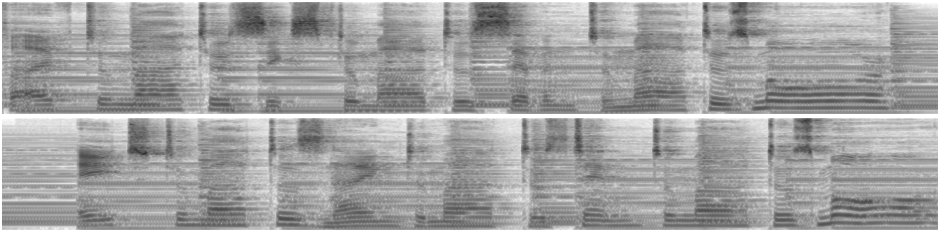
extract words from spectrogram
Five tomatoes, six tomatoes, seven tomatoes more. Eight tomatoes, nine tomatoes, ten tomatoes more.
